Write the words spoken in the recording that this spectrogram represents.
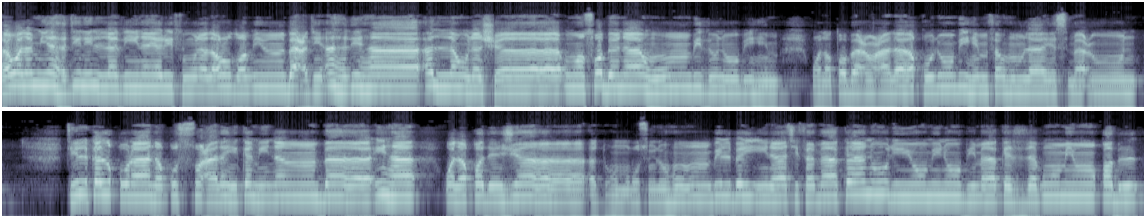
أولم يهدن الذين يرثون الأرض من بعد أهلها أن لو نشاء وصبناهم بذنوبهم ونطبع على قلوبهم فهم لا يسمعون تلك القرى نقص عليك من أنبائها ولقد جاءتهم رسلهم بالبينات فما كانوا ليؤمنوا بما كذبوا من قبل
